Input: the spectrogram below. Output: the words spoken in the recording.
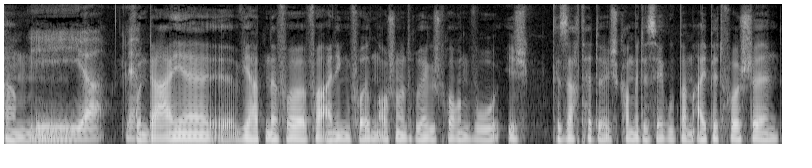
Ähm, ja, ja. Von daher, äh, wir hatten da vor, vor einigen Folgen auch schon drüber gesprochen, wo ich gesagt hätte, ich kann mir das sehr gut beim iPad vorstellen.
